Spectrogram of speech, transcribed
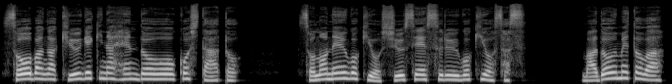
相場が急激な変動を起こした後、その値動きを修正する動きを指す。窓埋めとは、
